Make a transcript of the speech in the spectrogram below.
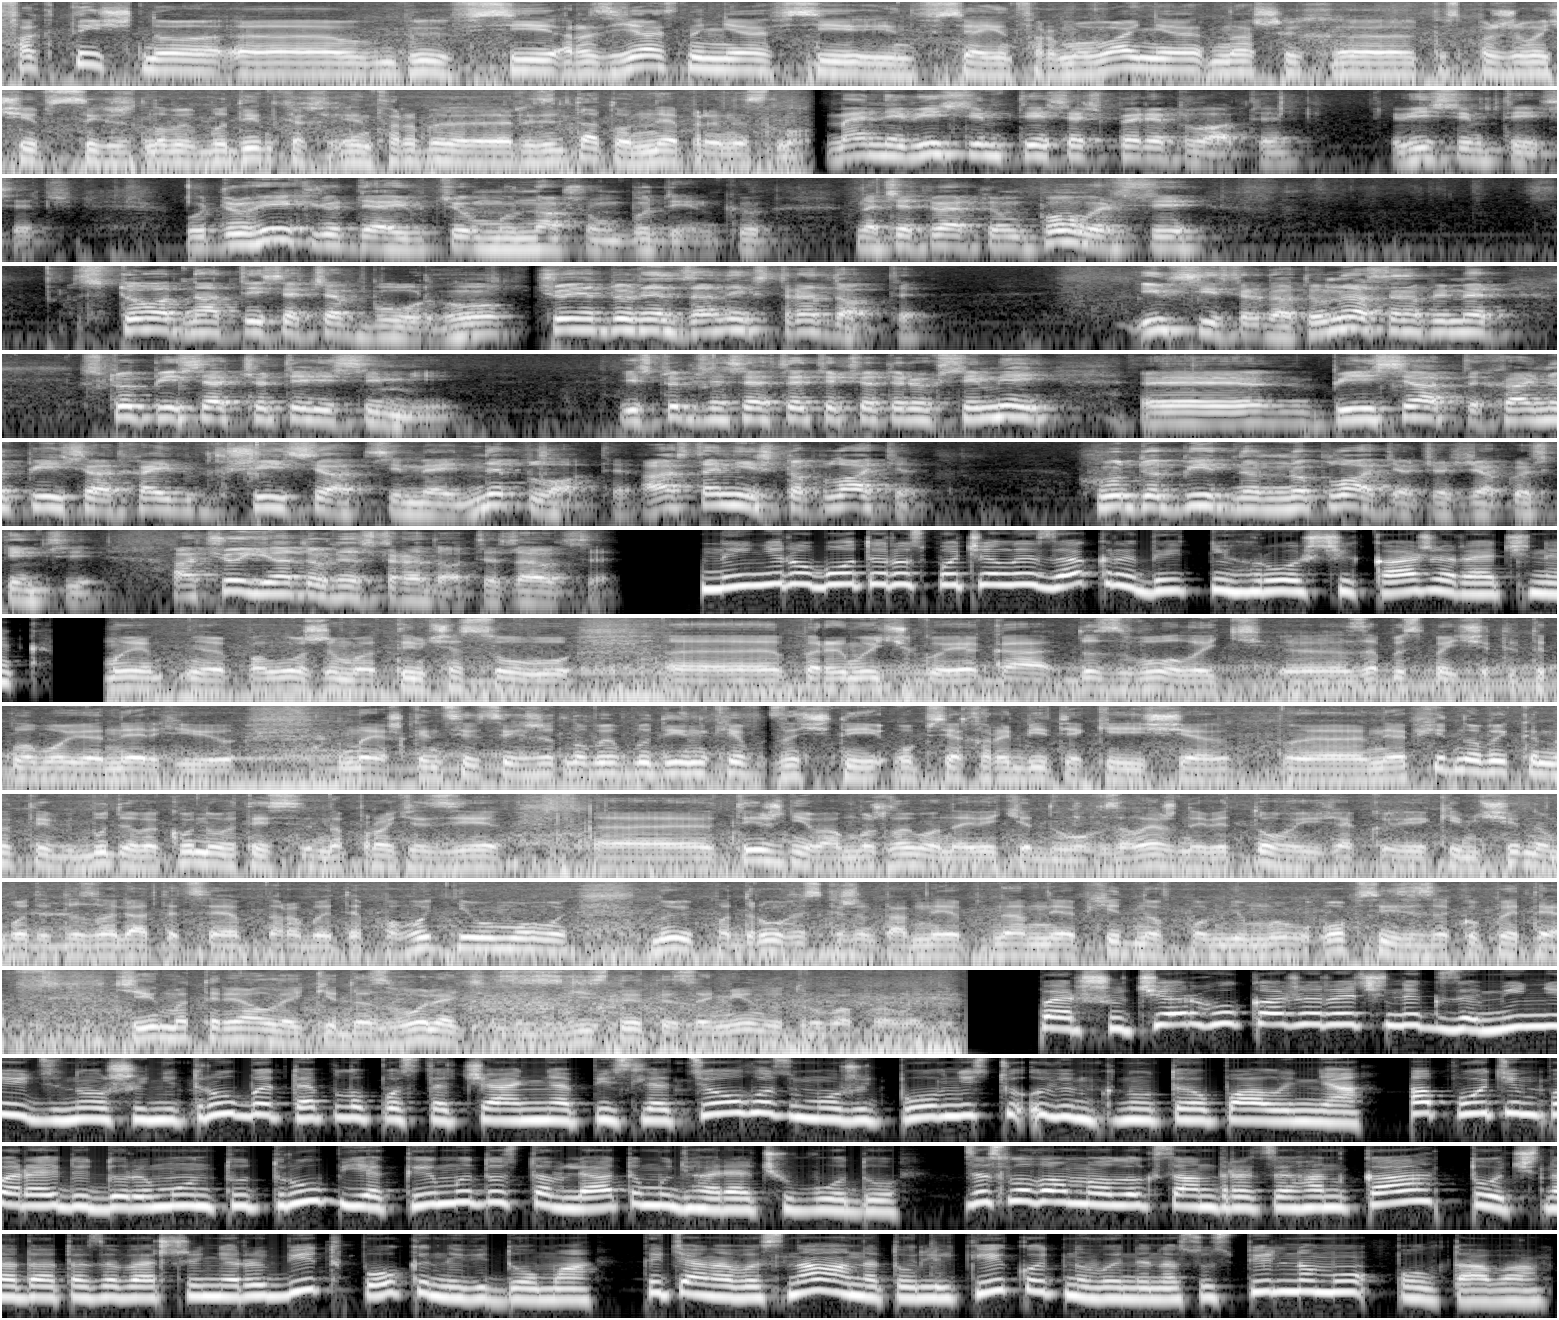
Фактично, е, всі роз'яснення, всі вся інформування наших е, споживачів в цих житлових будинках результату не принесло. У мене 8 тисяч переплати. 8 тисяч. У других людей в цьому нашому будинку на четвертому поверсі 101 тисяча боргу. Що я должен за них страдати? І всі страдати. У нас, наприклад, 154 сім'ї. Із 154 сімей е, 50, хай ну 50, хай 60 сімей не платять. А останні що платять? Худо-бідно, ну платять же ж якось кінці. А що я должен страдати за це? Нині роботи розпочали за кредитні гроші, каже речник. Ми е, положимо тимчасову е, перемичку, яка дозволить е, забезпечити тепловою енергією мешканців цих житлових будинків. Значний обсяг робіт, який ще необхідно виконати, буде виконуватись на протязі тижнів, а можливо навіть і двох, залежно від того, яким чином буде дозволяти це робити погодні умови. Ну і по-друге, скажімо, там нам необхідно в повному обсязі закупити ті матеріали, які дозволять здійснити заміну трубопроводів. Першу чергу, каже речник, замінюють зношені труби теплопостачання. Після цього зможуть повністю увімкнути опалення, а потім перейдуть до ремонту труб, якими доставлятимуть гарячу воду. За словами Олександра Циганка, точна дата завершення робіт поки невідома. Тетяна Весна, Анатолій Кикоть. Новини на Суспільному. Полтава.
